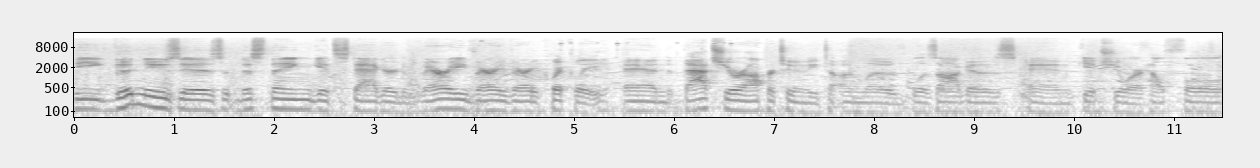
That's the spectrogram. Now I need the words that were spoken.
The good news is this thing gets staggered very, very, very quickly, and that's your opportunity to unload Blizzagas and get your health full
